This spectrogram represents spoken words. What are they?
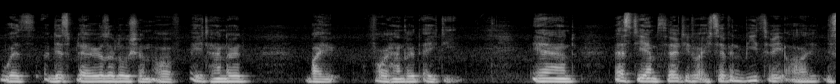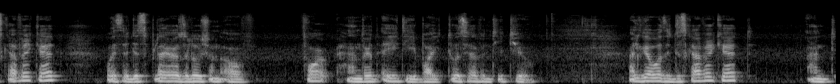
with a display resolution of 800 by 480. And STM32H7B3i Discovery Kit with a display resolution of 480 by 272. I'll go with the Discovery Kit and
